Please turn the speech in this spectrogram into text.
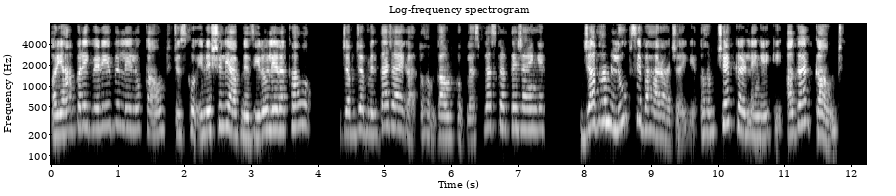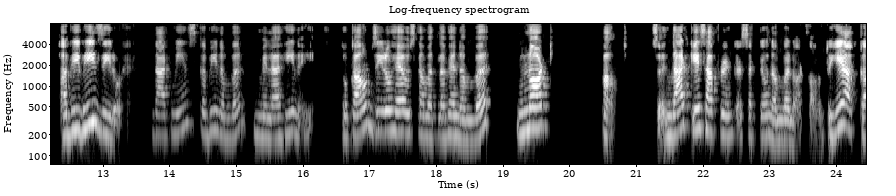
और यहाँ पर एक वेरिएबल ले लो काउंट जिसको इनिशियली आपने ज़ीरो ले रखा हो। जब जब मिलता जाएगा तो हम काउंट को प्लस प्लस करते जाएँगे। जब हम लूप से बाहर आ जाएँगे तो हम चेक कर लेंगे कि अगर काउंट अभी भी ज़ीरो है दैट मीन्स कभी नंबर मिला ही नहीं। तो काउंट ज़ीरो है, उसका मतलब है number not found so in that case आप प्रिंट कर सकते हो नंबर नॉट फाउंड तो ये आपका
